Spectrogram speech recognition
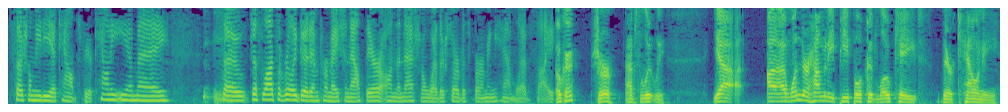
social media accounts for your county EMA. So, just lots of really good information out there on the National Weather Service Birmingham website. Okay, sure, absolutely. Yeah, I, wonder how many people could locate their county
